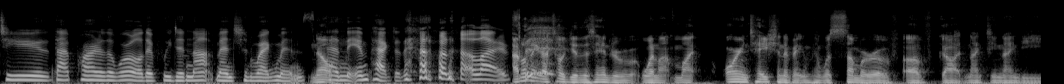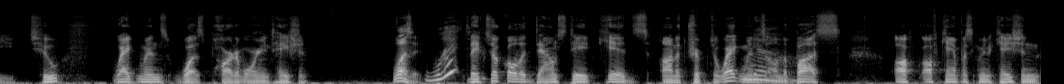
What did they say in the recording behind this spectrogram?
to that part of the world if we did not mention wegmans No. and the impact it had on our lives I don't think I told you this, Andrew. When I, my orientation at Binghamton was summer of, of God, 1992, Wegmans was part of orientation. Was it? what They took all the downstate kids on a trip to Wegmans on the bus, off off campus communication,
